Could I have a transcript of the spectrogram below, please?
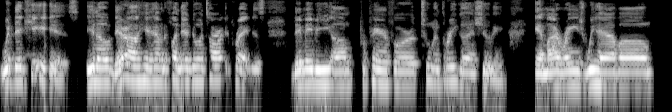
with their kids. You know, they're out here having fun. They're doing target practice. They may be um, preparing for two and three gun shooting. In my range, we have um,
